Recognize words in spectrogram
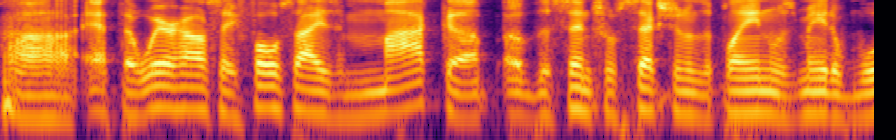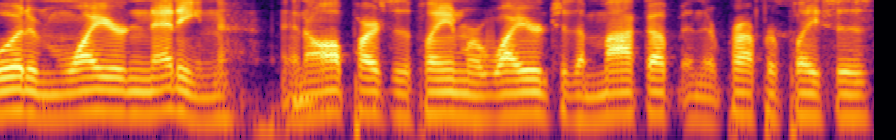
Uh, at the warehouse, a full-size mock-up of the central section of the plane was made of wood and wire netting, and all parts of the plane were wired to the mock-up in their proper places,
